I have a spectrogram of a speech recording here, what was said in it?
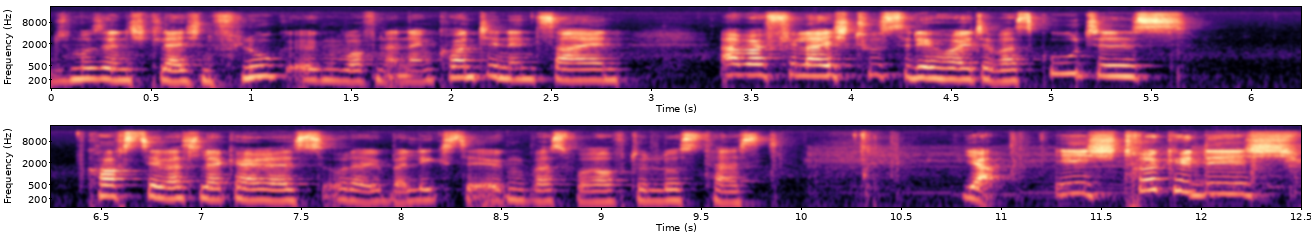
es muss ja nicht gleich ein Flug irgendwo auf einen anderen Kontinent sein, aber vielleicht tust du dir heute was Gutes, kochst dir was Leckeres oder überlegst dir irgendwas, worauf du Lust hast. Ja, ich drücke dich.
